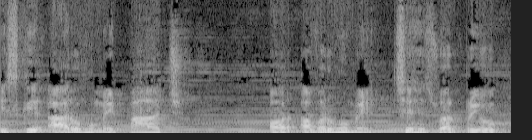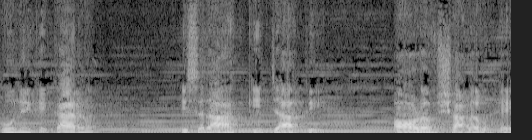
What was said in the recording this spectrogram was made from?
इसके आरोह में पाँच और अवरोह में छह स्वर प्रयोग होने के कारण इस राग की जाति औड़व शाड़व है।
